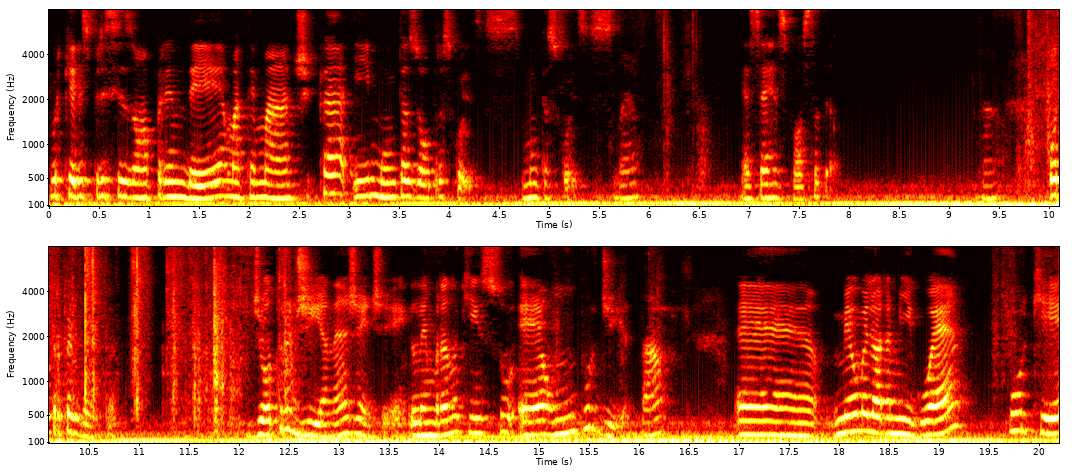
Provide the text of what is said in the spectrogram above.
porque eles precisam aprender matemática e muitas outras coisas. Muitas coisas, né? Essa é a resposta dela. Tá? Outra pergunta. De outro dia, né, gente? Lembrando que isso é um por dia, tá? É, meu melhor amigo é porque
